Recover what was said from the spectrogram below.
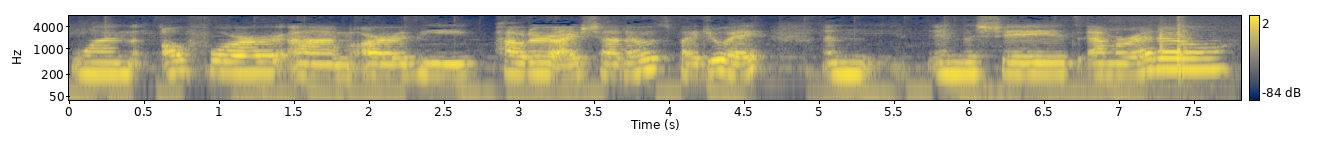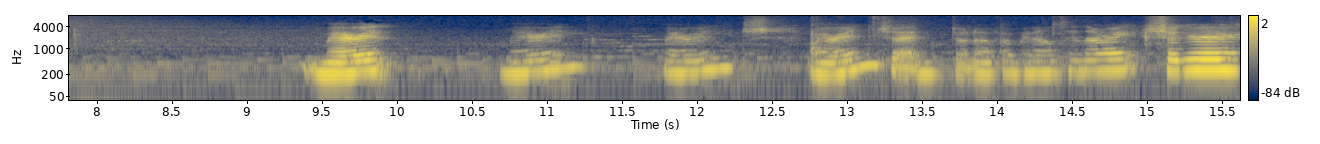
one, all four um, are the powder eyeshadows by Jouer. And in the shades Amaretto, Marin, Marin, Maringe, Maringe, I don't know if I'm pronouncing that right, Sugar,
